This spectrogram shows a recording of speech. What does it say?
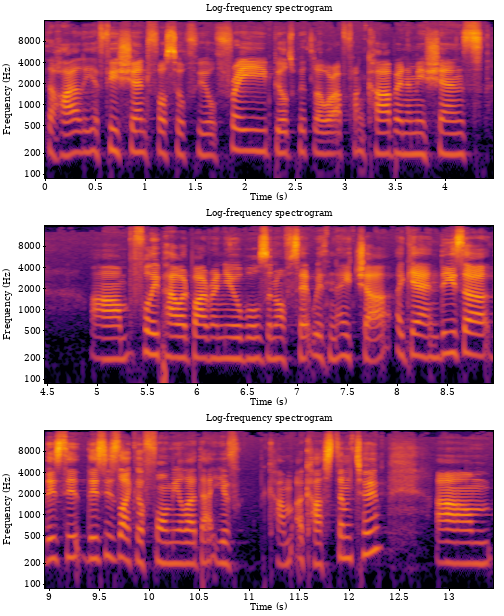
the highly efficient, fossil fuel free, built with lower upfront carbon emissions, um, fully powered by renewables and offset with nature. Again, these are this is, this is like a formula that you've become accustomed to. Um,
